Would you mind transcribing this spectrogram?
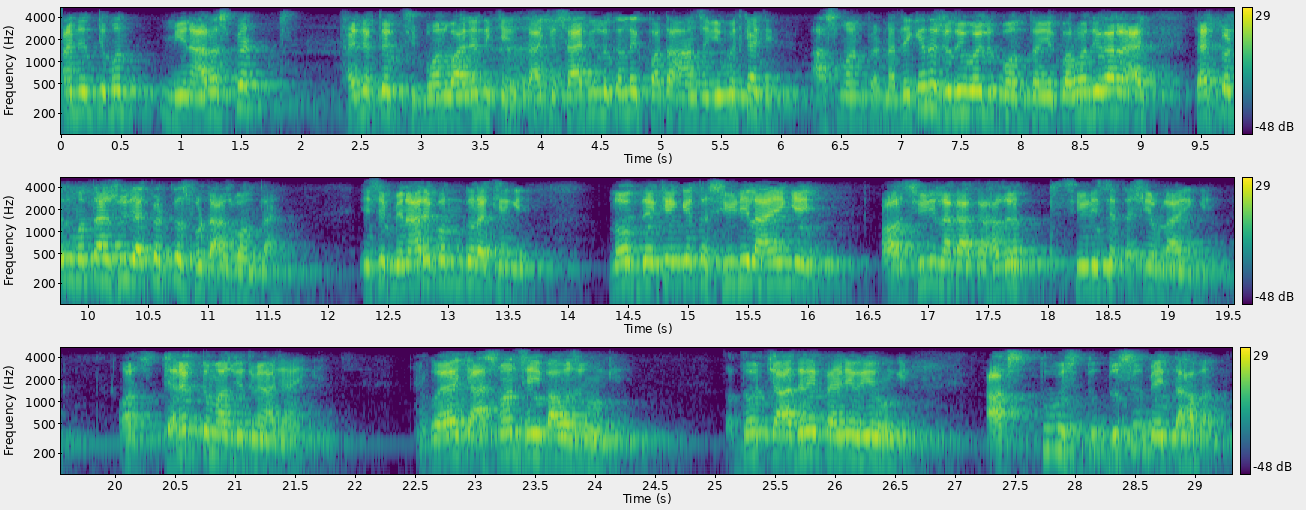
ان تم مینارس پہ تھنک تھی، بون والن کی تاکہ سارے لکن لگ پتہ اہن سا یہ کت آسمان پہ نہ دیکھے نا سیدھی ولت بون تین پروردگار تت پہ تین سوج ات پہ کس پھٹ آس بون تین اسے مینارے پر ان کو رکھیں گے۔ لوگ دیکھیں گے تو سیڑھی لائیں گے اور سیڑھی لگا کر حضرت سیڑھی سے تشریف لائیں گے اور ڈائریکٹ مسجد میں آ جائیں گے۔ گویا کہ آسمان سے ہی باوضو ہوں گے۔ تو دو چادریں پہنے ہوئے ہوں گے۔ دوسرے بے تحبت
